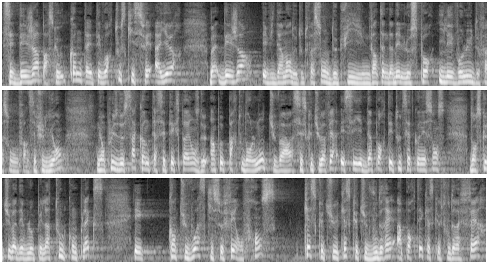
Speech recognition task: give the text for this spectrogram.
C'est déjà parce que, comme tu as été voir tout ce qui se fait ailleurs, bah déjà, évidemment, de toute façon, depuis une vingtaine d'années, le sport, il évolue de façon, enfin, c'est fulgurant. Mais en plus de ça, comme tu as cette expérience de un peu partout dans le monde, tu vas, c'est ce que tu vas faire, essayer d'apporter toute cette connaissance dans ce que tu vas développer là, tout le complexe. Et quand tu vois ce qui se fait en France, qu'est-ce que tu, qu'est-ce que tu voudrais apporter, qu'est-ce que tu voudrais faire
